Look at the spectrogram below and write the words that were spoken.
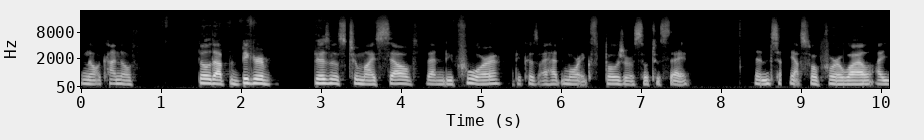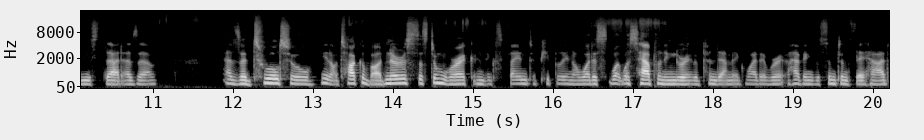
you know, kind of build up a bigger business to myself than before because I had more exposure, so to say. And yeah, so for a while I used that as a as a tool to you know talk about nervous system work and explain to people you know what is what was happening during the pandemic why they were having the symptoms they had.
